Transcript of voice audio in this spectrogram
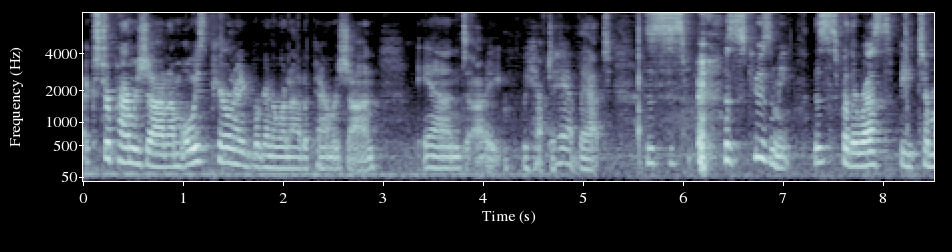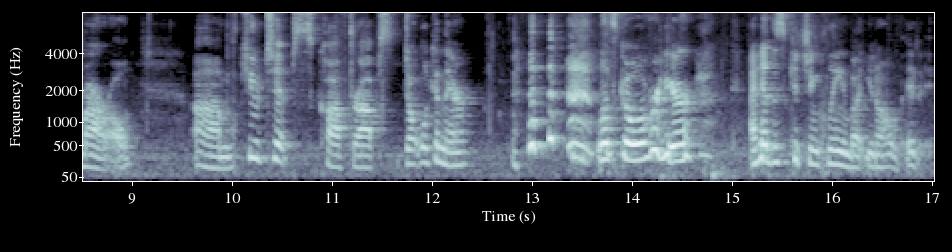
Extra Parmesan. I'm always paranoid we're going to run out of Parmesan and I we have to have that. This is, excuse me, this is for the recipe tomorrow. Um, Q-tips, cough drops, don't look in there. Let's go over here. I had this kitchen clean, but you know, it.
